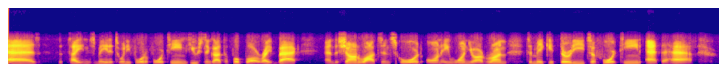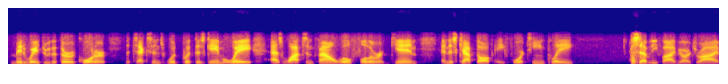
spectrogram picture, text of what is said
as the Titans made it 24 to 14, Houston got the football right back and Deshaun Watson scored on a 1-yard run to make it 30 to 14 at the half. Midway through the third quarter, the Texans would put this game away as Watson found Will Fuller again and this capped off a 14 play 75 yard drive,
